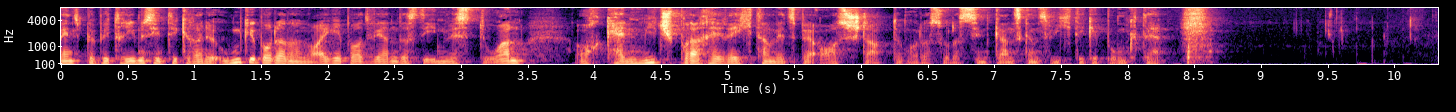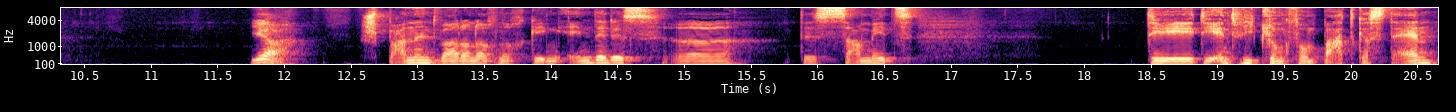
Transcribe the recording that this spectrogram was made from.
wenn es bei Betrieben sind, die gerade umgebaut oder neu gebaut werden, dass die Investoren auch kein Mitspracherecht haben jetzt bei Ausstattung oder so. Das sind ganz, ganz wichtige Punkte. Ja, spannend war dann auch noch gegen Ende des, äh, des Summits die, die Entwicklung von Bad Gastein,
